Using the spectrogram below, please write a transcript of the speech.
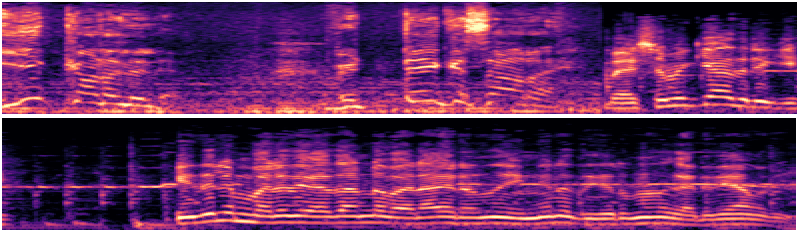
ഈ കടലിൽ വിട്ടേക്ക് സാറേ. വിഷമിക്കാതിരിക്കും. ഇതിലും വലുത് ഏതാണ്ട് വരായിരുന്നു ഇങ്ങനെ തീർന്നെന്ന് കരുതിയാൽ മതി.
